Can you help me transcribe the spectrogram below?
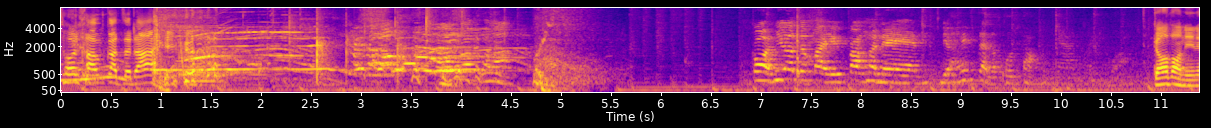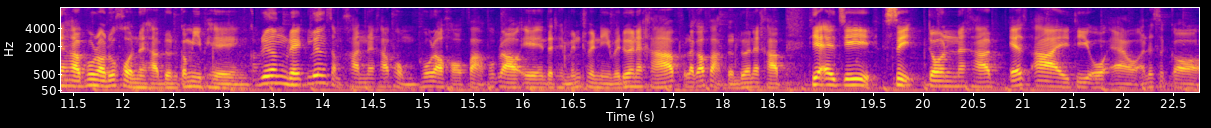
โทษครับก่อนจะได้ก่อนที่เราจะไปฟังคะแนน เดี๋ยวให้แต่ละคนฝากผลงานหน่อยดี กว่าก็ตอนนี้นะครับพวกเราทุกคนนะครับดนก็มีเพลง เรื่องเล็กเรื่องสำคัญนะครับผมพวกเราขอฝากพวกเรา A Entertainment Trainee ไปด้วยนะครับ แล้วก็ฝากดนด้วยนะครับ ที่ IG สิดนนะครับ S I D O L underscore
